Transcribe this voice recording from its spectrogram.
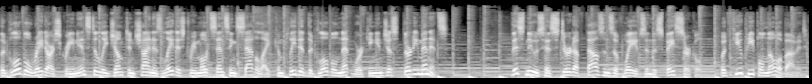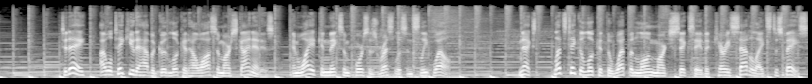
the global radar screen instantly jumped and China's latest remote sensing satellite completed the global networking in just 30 minutes. This news has stirred up thousands of waves in the space circle, but few people know about it. Today, I will take you to have a good look at how awesome our Skynet is, and why it can make some forces restless and sleep well. Next, let's take a look at the weapon Long March 6A that carries satellites to space.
